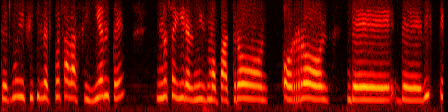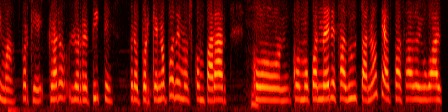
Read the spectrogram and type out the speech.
te es muy difícil después a la siguiente no seguir el mismo patrón o rol de, de víctima, porque claro, lo repites, pero porque no podemos comparar con como cuando eres adulta, ¿no? Que has pasado igual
